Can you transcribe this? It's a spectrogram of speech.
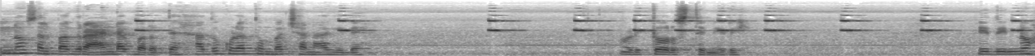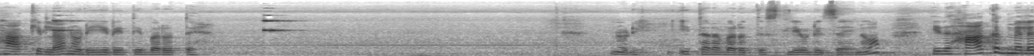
ಇನ್ನೂ ಸ್ವಲ್ಪ ಗ್ರ್ಯಾಂಡಾಗಿ ಬರುತ್ತೆ. ಅದು ಕೂಡ ತುಂಬ ಚೆನ್ನಾಗಿದೆ. ನೋಡಿ, ತೋರಿಸ್ತೀನಿ ರೀ ಇದು ಇನ್ನೂ ಹಾಕಿಲ್ಲ ನೋಡಿ, ಈ ರೀತಿ ಬರುತ್ತೆ. ನೋಡಿ, ಈ ಥರ ಬರುತ್ತೆ ಸ್ಲೀವ್ ಡಿಸೈನು. ಇದು ಹಾಕಿದ್ಮೇಲೆ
